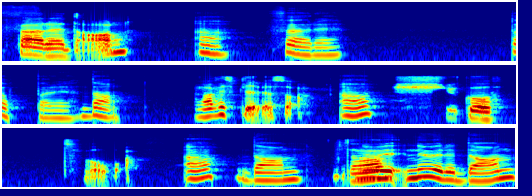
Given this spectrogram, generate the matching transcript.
före dagen. ja, före doppare dagen. Ja, visst blir det så. Ja, 22. Ja, dagen. Ja. Nu, nu är det dagen,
